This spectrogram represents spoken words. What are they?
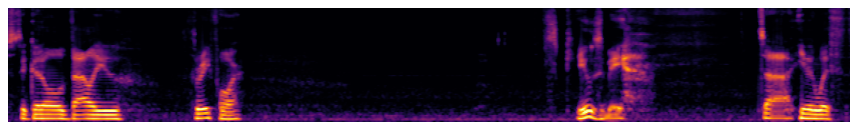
just a good old value 3 4. Excuse me. Uh, even with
